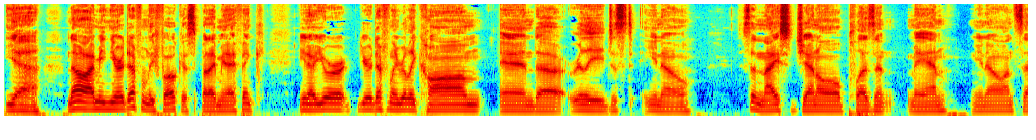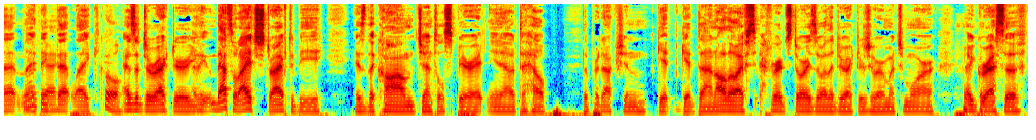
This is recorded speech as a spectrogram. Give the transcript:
Yeah. No, I mean you're definitely focused, but I mean I think you know you're you're definitely really calm and uh really just, you know, just a nice, gentle, pleasant man, you know, on set. And I think that like Cool. as a director, I that's what I strive to be is the calm, gentle spirit, you know, to help the production get get done. Although I've, heard stories of other directors who are much more aggressive.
